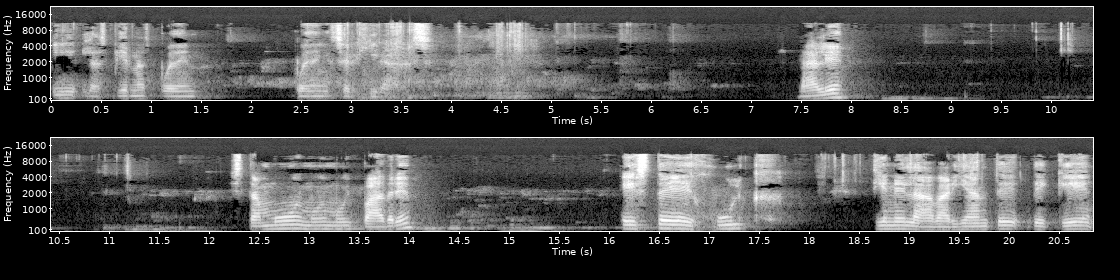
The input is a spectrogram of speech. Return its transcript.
Y las piernas pueden pueden ser giradas. ¿Vale? Está muy, muy, muy padre. Este Hulk tiene la variante de que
